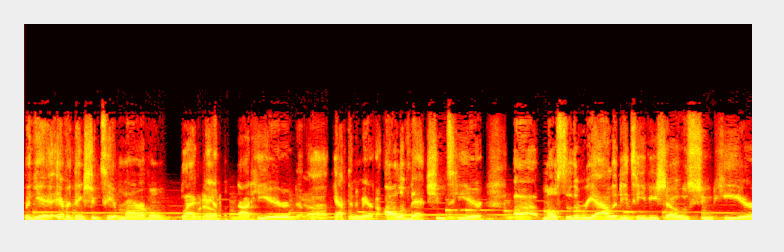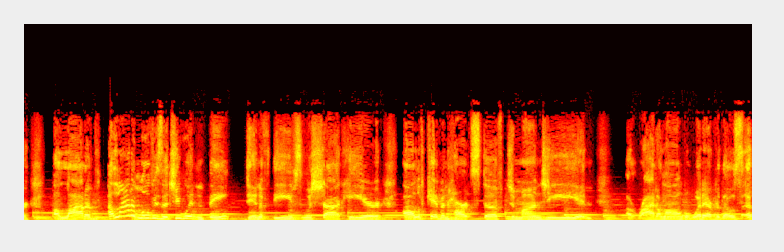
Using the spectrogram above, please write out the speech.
But yeah, everything shoots here. Marvel, Black No. Panther shot here, uh, Captain America, all of that shoots here. Uh, most of the reality TV shows shoot here. A lot of a lot of movies that you wouldn't think. Den of Thieves was shot here. All of Kevin Hart stuff, Jumanji and uh, Ride Along or whatever those, uh,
